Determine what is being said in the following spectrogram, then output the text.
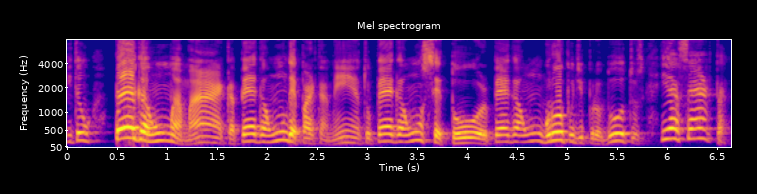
Então, pega uma marca, pega um departamento, pega um setor, pega um grupo de produtos e acerta.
